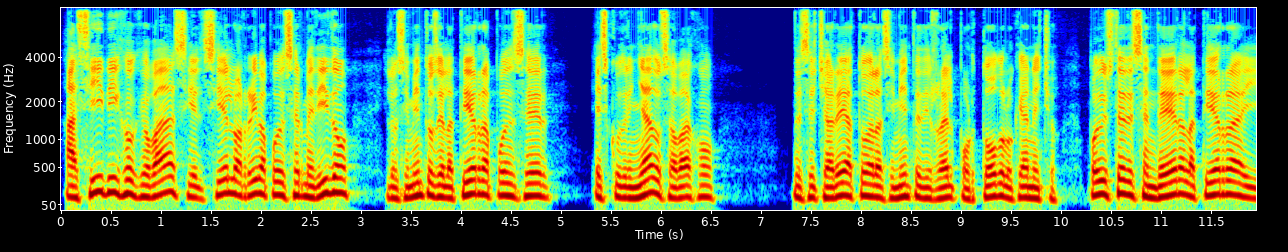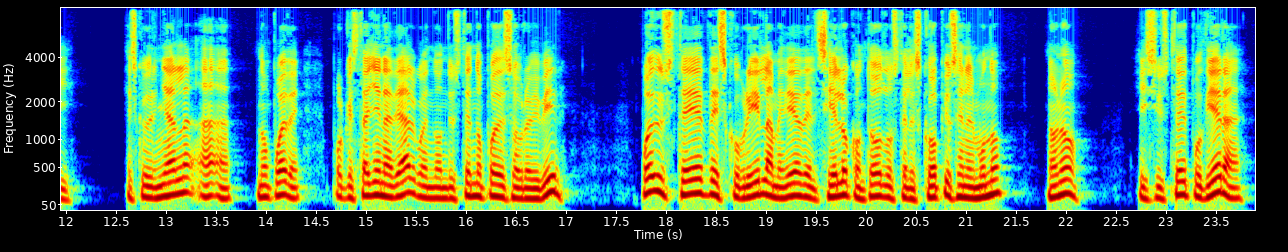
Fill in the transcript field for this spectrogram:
Así dijo Jehová, si el cielo arriba puede ser medido y los cimientos de la tierra pueden ser escudriñados abajo, desecharé a toda la simiente de Israel por todo lo que han hecho. ¿Puede usted descender a la tierra y escudriñarla? Ah, ah, no puede, porque está llena de algo en donde usted no puede sobrevivir. ¿Puede usted descubrir la medida del cielo con todos los telescopios en el mundo? No, no. Y si usted pudiera,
